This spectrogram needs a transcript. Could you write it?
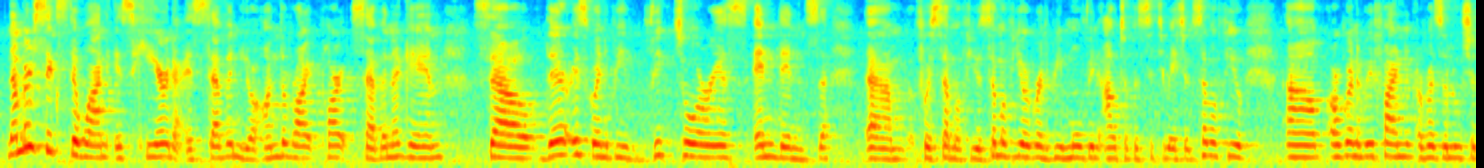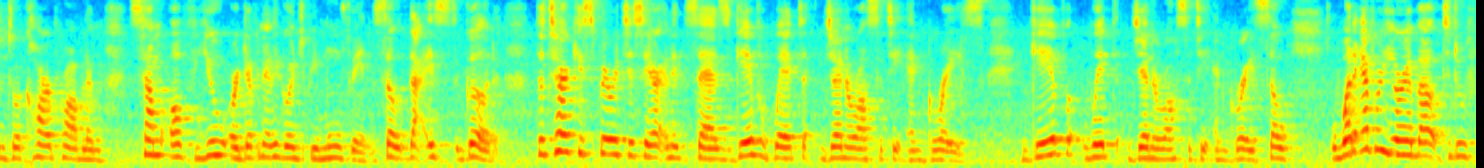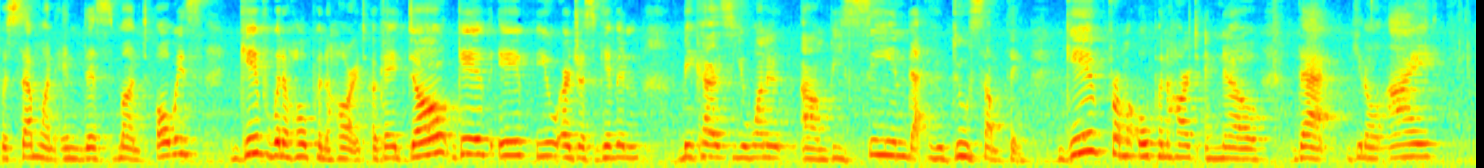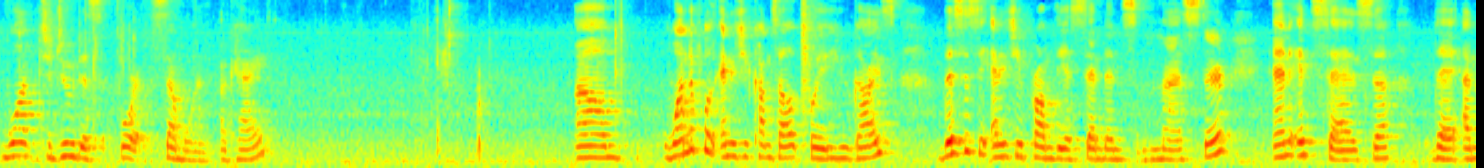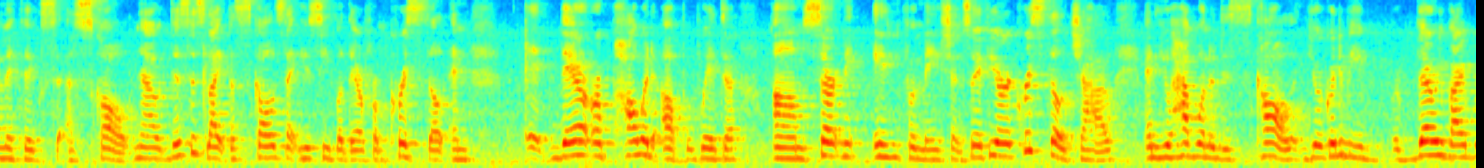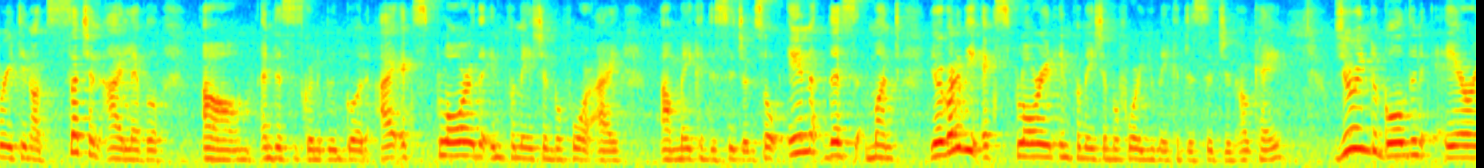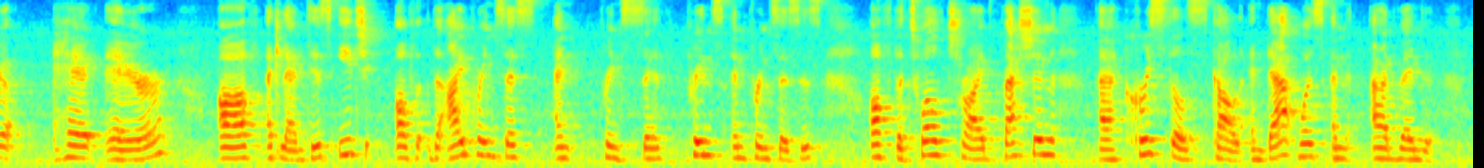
Number 61 is here. That is seven. You're on the right part. Seven again. So there is going to be victorious endings um, for some of you. Some of you are going to be moving out of a situation. Some of you um, are going to be finding a resolution to a car problem. Some of you are definitely going to be moving. So that is good. The turkey spirit is here and it says, give with generosity and grace. Give with generosity and grace. So whatever you're about to do for someone in this month, always give with a open heart, okay? Don't give if you are just giving because you want to um, be seen that you do something. Give from an open heart and know that, you know, I want to do this for someone, okay? Um, wonderful energy comes out for you guys. This is the energy from the Ascended Master. And it says, the amethyst uh, skull. Now, this is like the skulls that you see, but they're from crystal and it, they are powered up with um, certain information. So if you're a crystal child and you have one of these skull, you're going to be very vibrating at such an high level um, and this is going to be good. I explore the information before I um, make a decision. So in this month, you're going to be exploring information before you make a decision, okay? During the golden era, era of Atlantis, each of the eye princess and princess, prince and princesses of the 12 tribe fashioned a crystal skull and that was an advent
